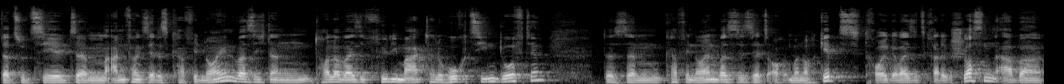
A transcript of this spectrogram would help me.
Dazu zählt ähm, anfangs ja das Café 9, was ich dann tollerweise für die Markthalle hochziehen durfte. Das ähm, Café 9, was es jetzt auch immer noch gibt, traurigerweise jetzt gerade geschlossen, aber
